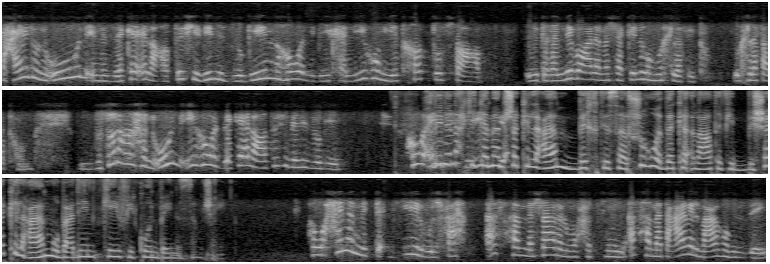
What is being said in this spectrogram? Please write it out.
تعالوا نقول إن الذكاء العاطفي بين الزوجين هو اللي بيخليهم يتخطوا الصعب ويتغلبوا على مشاكلهم وخلافاتهم وخلافاتهم. بسرعة هنقول إيه هو الذكاء العاطفي بين الزوجين؟ هو خلينا نحكي كمان بشكل عام باختصار. شو هو الذكاء العاطفي بشكل عام؟ وبعدين كيف يكون بين الزوجين؟ هو حاله من التقدير والفهم. افهم مشاعر المحيطين افهم اتعامل معاهم إزاي.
